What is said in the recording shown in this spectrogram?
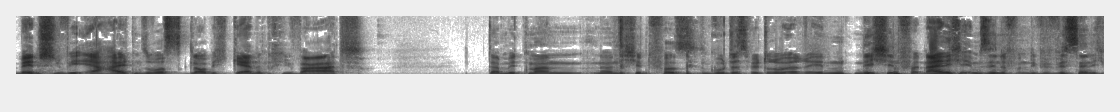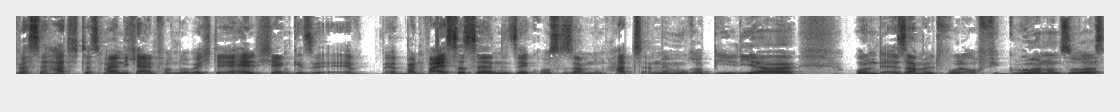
Menschen wie er halten sowas, glaube ich, gerne privat, damit man ne, nicht in Vers Gut, dass wir drüber reden. nicht in, nein, nicht im Sinne von, wir wissen ja nicht, was er hat, das meine ich einfach nur, aber ich, er hält, ich denke, er, man weiß, dass er eine sehr große Sammlung hat an Memorabilia und er sammelt wohl auch Figuren und sowas.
